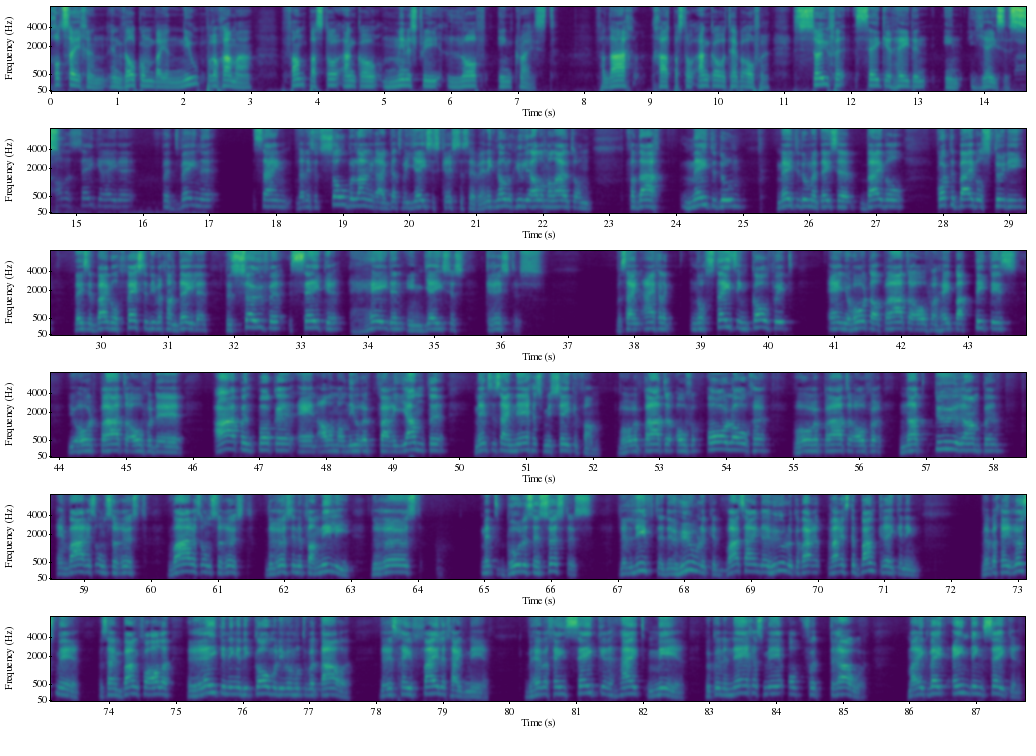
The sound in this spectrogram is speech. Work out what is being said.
God zegen en welkom bij een nieuw programma van Pastor Anko Ministry Love in Christ. Vandaag gaat Pastor Anko het hebben over zeven zekerheden in Jezus. Waar alle zekerheden verdwenen zijn, dan is het zo belangrijk dat we Jezus Christus hebben. En ik nodig jullie allemaal uit om vandaag mee te doen, mee te doen met deze Bijbel, korte Bijbelstudie, deze Bijbelversen die we gaan delen. De zeven zekerheden in Jezus Christus. We zijn eigenlijk nog steeds in COVID en je hoort al praten over hepatitis. Je hoort praten over de apenpokken en allemaal nieuwe varianten. Mensen zijn nergens meer zeker van. We horen praten over oorlogen. We horen praten over natuurrampen. En waar is onze rust? Waar is onze rust? De rust in de familie. De rust met broeders en zusters. De liefde, de huwelijken. Waar zijn de huwelijken? Waar, waar is de bankrekening? We hebben geen rust meer. We zijn bang voor alle rekeningen die komen die we moeten betalen. Er is geen veiligheid meer. We hebben geen zekerheid meer. We kunnen nergens meer op vertrouwen. Maar ik weet één ding zeker.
